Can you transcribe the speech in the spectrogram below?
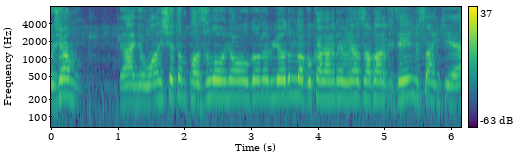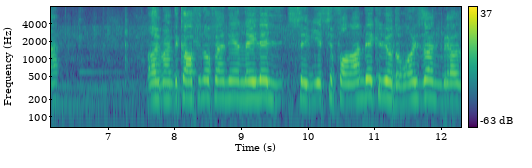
Hocam yani one shot'ın puzzle oyunu olduğunu biliyordum da bu kadar da biraz abartı değil mi sanki ya? Ay ben de Coffin of Andean Leyle seviyesi falan bekliyordum o yüzden biraz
